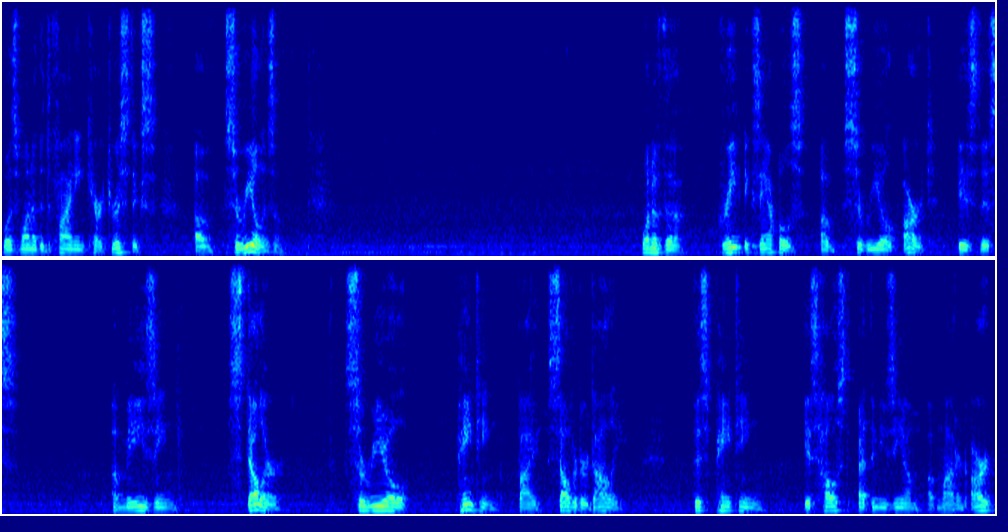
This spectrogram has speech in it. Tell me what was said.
was one of the defining characteristics of surrealism. One of the great examples of surreal art is this amazing, stellar, surreal painting by Salvador Dali. This painting is housed at the Museum of Modern Art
